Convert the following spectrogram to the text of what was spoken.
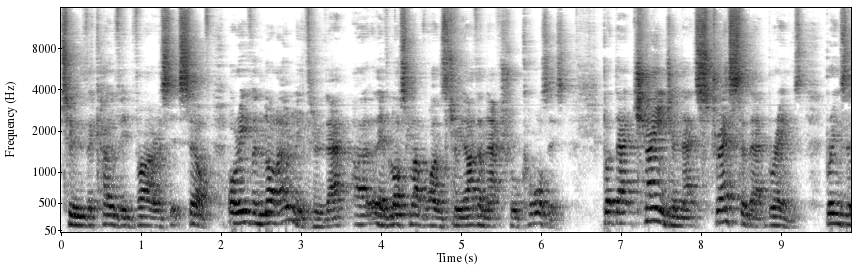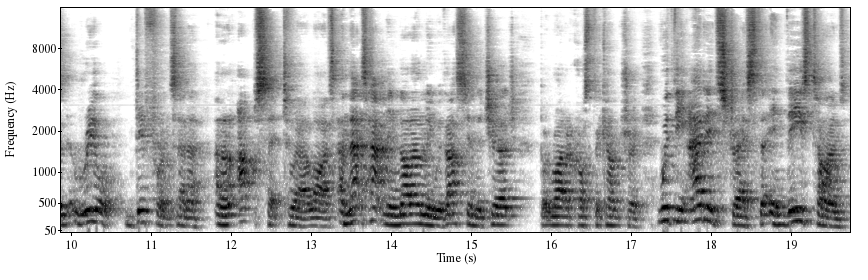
to the COVID virus itself, or even not only through that, uh, they've lost loved ones through other natural causes. But that change and that stress that that brings, brings a real difference and, a, and an upset to our lives. And that's happening not only with us in the church, but right across the country. With the added stress that in these times,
